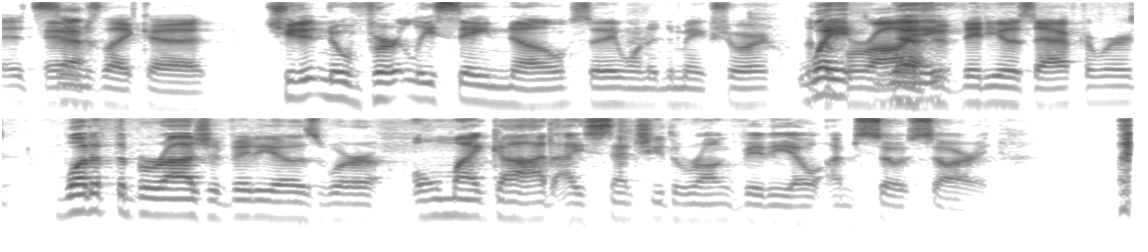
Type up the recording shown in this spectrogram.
It Yeah. seems like uh, she didn't overtly say no, so they wanted to make sure. With Wait, a barrage wait. of videos afterward. What if the barrage of videos were, "Oh my God, I sent you the wrong video. I'm so sorry." You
